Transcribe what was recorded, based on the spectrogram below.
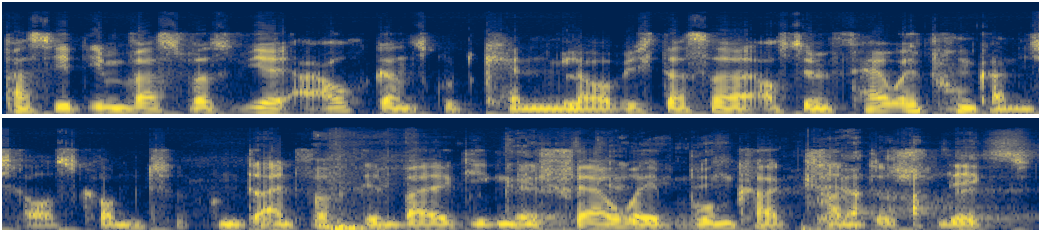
passiert ihm was, was wir auch ganz gut kennen, glaube ich, dass er aus dem Fairway-Bunker nicht rauskommt und einfach den Ball gegen die Fairway-Bunker-Kante ja, schlägt.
